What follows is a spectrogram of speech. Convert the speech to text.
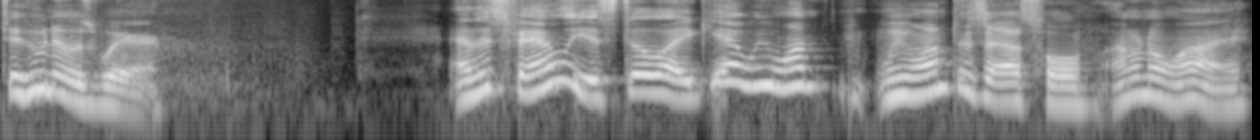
to who knows where. And this family is still like, yeah, we want we want this asshole. I don't know why.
